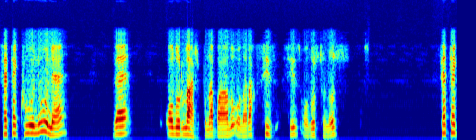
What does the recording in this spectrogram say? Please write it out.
Fetekunune ve olurlar. Buna bağlı olarak siz siz olursunuz. Fetek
